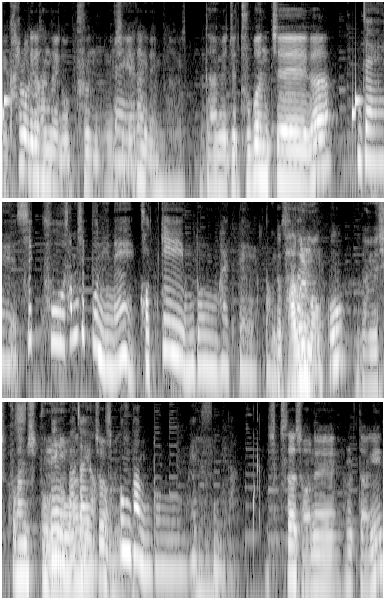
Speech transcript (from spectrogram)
이 칼로리가 상당히 높은 음식에 네. 해당이 됩니다. 그다음에 이제 두 번째가 이제 식후 30분 이내 걷기 운동할 때 어떤 그러니까 밥을 습관이에요. 먹고 그다음에 식후 30분 네 운동을 하는 맞아요. 거죠. 10분간 운동했습니다. 식사 전에 혈당이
